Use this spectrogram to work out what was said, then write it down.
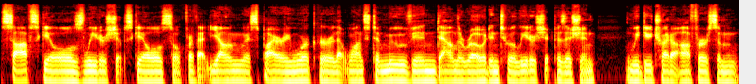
soft skills, leadership skills. So, for that young aspiring worker that wants to move in down the road into a leadership position, we do try to offer some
